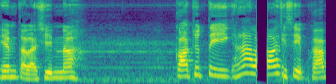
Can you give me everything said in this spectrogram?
เทมแต่ละชิ้นนะกอจุติอีกห้าร้อยสี่สิบครับ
